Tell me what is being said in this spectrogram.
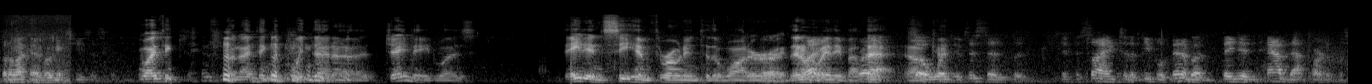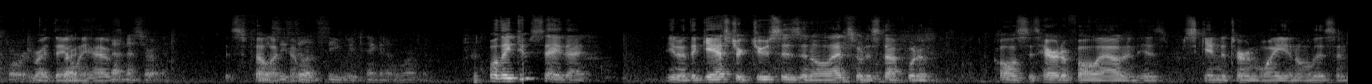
But I'm not gonna go against Jesus. 'cause he's- Well, I think, but I think the point that uh, Jay made was they didn't see him thrown into the water. Or Right. They don't know anything about right. that. So okay. when, if this says that, if the sign to the people of Nineveh, they didn't have that part of the story. right, they Right. only have Not necessarily. this fella Unless he still coming. had seaweed hanging over him. Well, they do say that, you know, the gastric juices and all that sort of stuff would have caused his hair to fall out and his skin to turn white and all this, and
